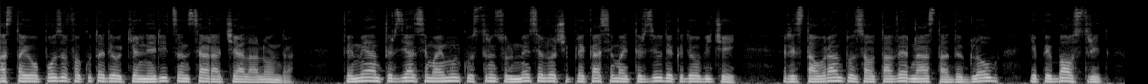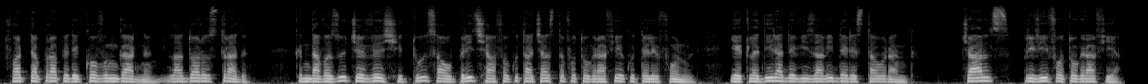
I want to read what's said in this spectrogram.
Asta e o poză făcută de o chelneriță în seara aceea la Londra. Femeia întârziase mai mult cu strânsul meselor și plecase mai târziu decât de obicei. Restaurantul sau taverna asta, The Globe, e pe Bow Street, foarte aproape de Covent Garden, la doar o stradă. Când a văzut ce vezi și tu, s-a oprit și a făcut această fotografie cu telefonul. E clădirea de vis-a-vis -vis de restaurant. Charles privi fotografia.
